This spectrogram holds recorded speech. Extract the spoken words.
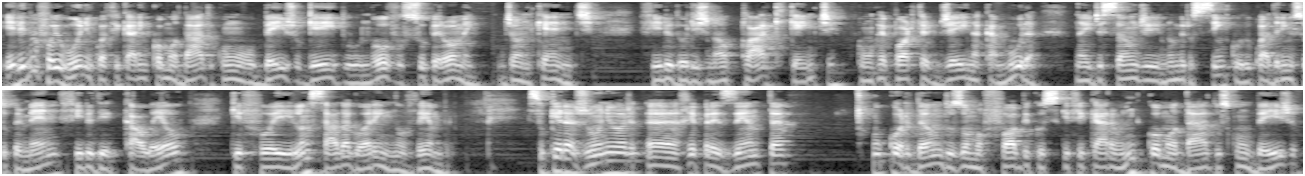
Ele não foi o único a ficar incomodado com o beijo gay do novo super-homem, John Kent, filho do original Clark Kent, com o repórter Jay Nakamura na edição de número 5 do quadrinho Superman, filho de Kal-El, que foi lançado agora em novembro. Suqueira Júnior uh, representa o cordão dos homofóbicos que ficaram incomodados com o beijo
